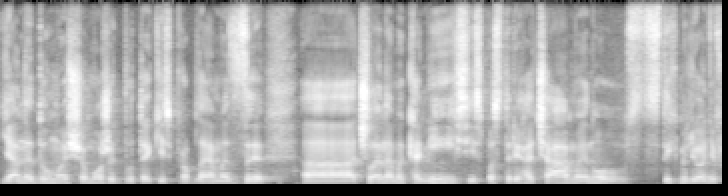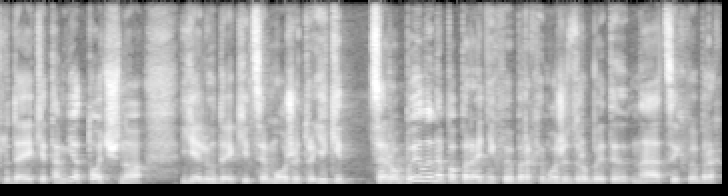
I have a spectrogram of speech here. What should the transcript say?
я не думаю, що можуть бути якісь проблеми з е, членами комісій, спостерігачами. Ну, з тих мільйонів людей, які там є, точно є люди, які це можуть які це робили на попередніх виборах і можуть зробити на цих виборах.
